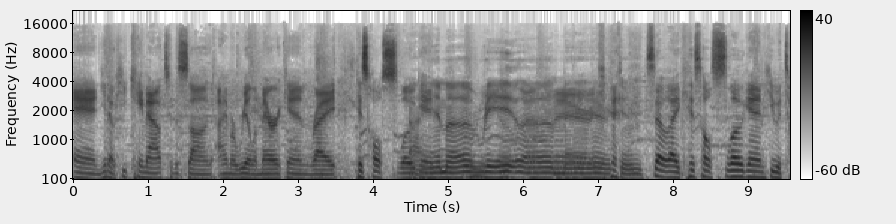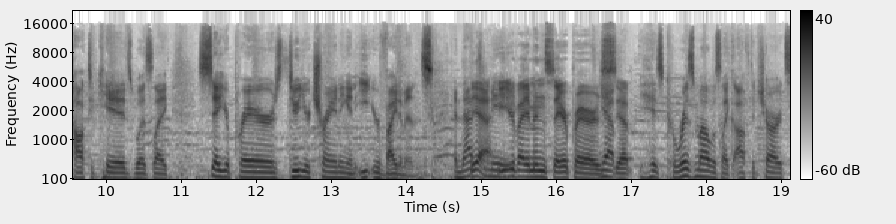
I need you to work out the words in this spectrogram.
And you know he came out to the song "I'm a Real American," right? His whole slogan, I am a real American. so like his whole slogan, he would talk to kids was like, "Say your prayers, do your training, and eat your vitamins." And that yeah, to me, eat your vitamins, say your prayers. Yep. Yep. His charisma was like off the charts.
